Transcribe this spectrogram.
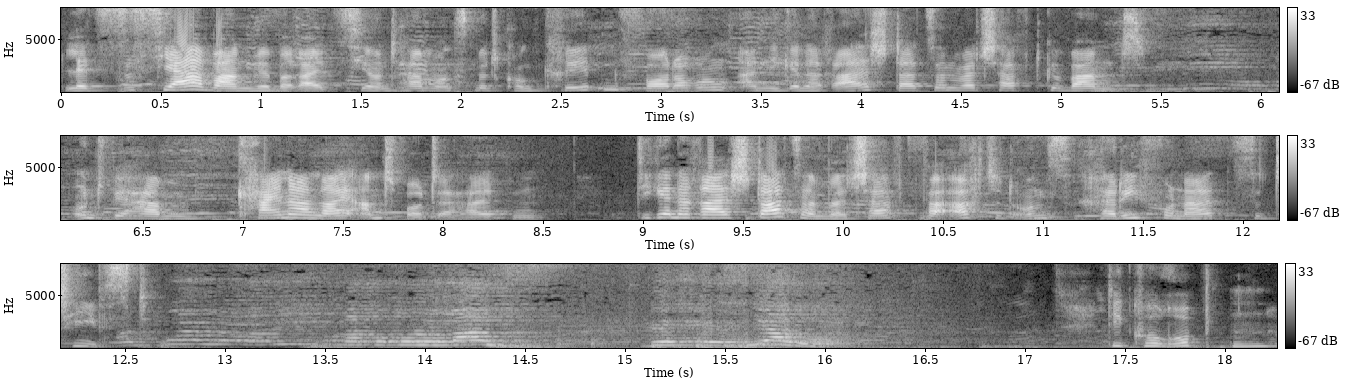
Letztes Jahr waren wir bereits hier und haben uns mit konkreten Forderungen an die Generalstaatsanwaltschaft gewandt und wir haben keinerlei Antwort erhalten. Die Generalstaatsanwaltschaft verachtet uns Harifuna zutiefst. Die korrupten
